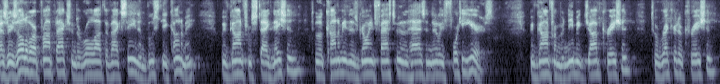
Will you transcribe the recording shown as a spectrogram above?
As a result of our prompt action to roll out the vaccine and boost the economy, we've gone from stagnation to an economy that is growing faster than it has in nearly 40 years. We've gone from anemic job creation to a record of creation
